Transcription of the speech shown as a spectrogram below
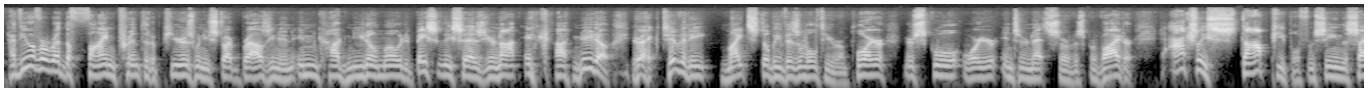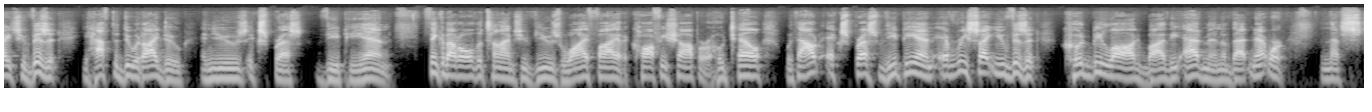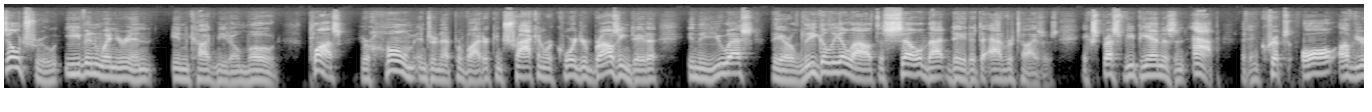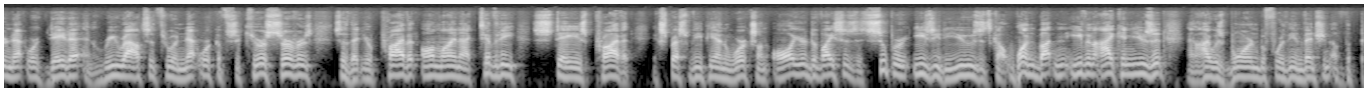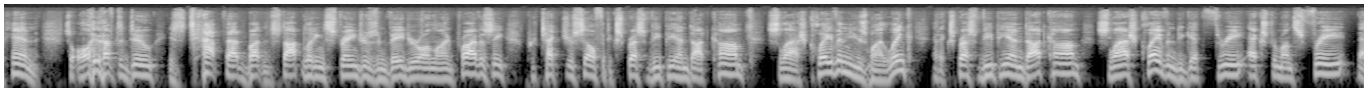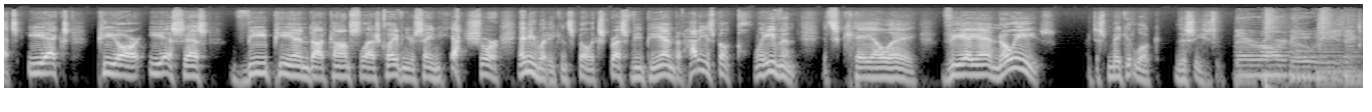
Have you ever read the fine print that appears when you start browsing in incognito mode? It basically says you're not incognito. Your activity might still be visible to your employer, your school, or your internet service provider. To actually stop people from seeing the sites you visit, you have to do what I do and use ExpressVPN. Think about all the times you've used Wi Fi at a coffee shop or a hotel. Without ExpressVPN, every site you visit could be logged by the admin of that network. And that's still true even when you're in incognito mode. Plus, your home internet provider can track and record your browsing data. In the US, they are legally allowed to sell that data to advertisers. ExpressVPN is an app that encrypts all of your network data and reroutes it through a network of secure servers so that your private online activity stays private. ExpressVPN works on all your devices. It's super easy to use. It's got one button. Even I can use it. And I was born before the invention of the pen. So all you have to do is tap that button. Stop letting strangers invade your online privacy. Protect yourself at expressvpn.com slash Klavan. Use my link at expressvpn.com slash Klavan to get three extra months free. That's EX P-R-E-S-S, VPN.com slash Klavan. You're saying, yeah, sure, anybody can spell ExpressVPN, but how do you spell Klavan? It's K-L-A-V-A-N, no E's. I just make it look this easy. There are no E's in.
